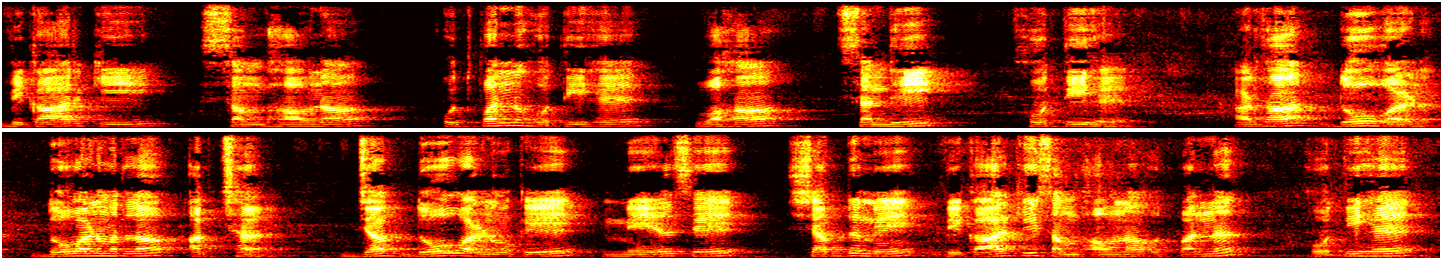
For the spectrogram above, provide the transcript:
विकार की संभावना उत्पन्न होती है, वहाँ संधि होती है। अर्थात दो वर्ण। दो वर्ण मतलब अक्षर। जब दो वर्णों के मेल से शब्द में विकार की संभावना उत्पन्न होती है,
